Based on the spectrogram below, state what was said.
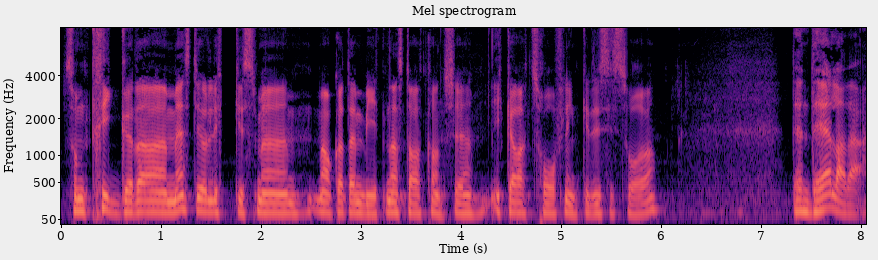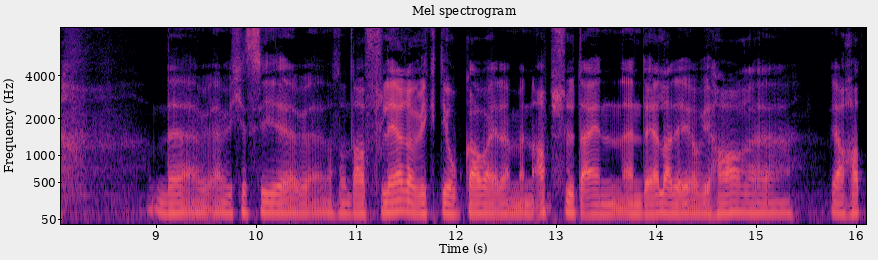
som trigger deg mest i å lykkes med, med akkurat den biten der Start kanskje ikke har vært så flinke de siste åra? Det er en del av det. Det jeg vil ikke si altså, Det er flere viktige oppgaver i det, men absolutt en, en del av det. Og vi har, eh, vi har hatt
